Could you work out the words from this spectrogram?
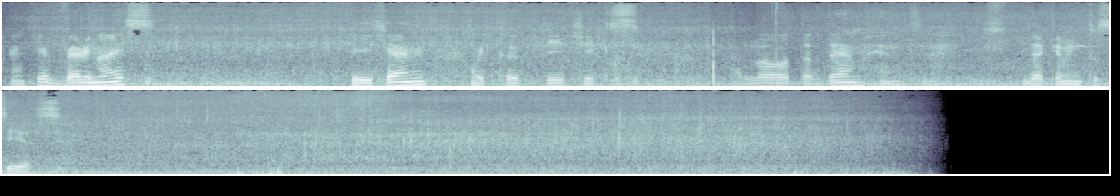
and here very nice. Peahen with the pea chicks a lot of them and uh, they're coming to see us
